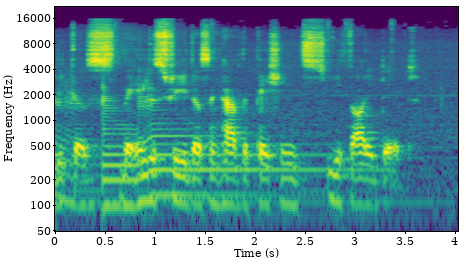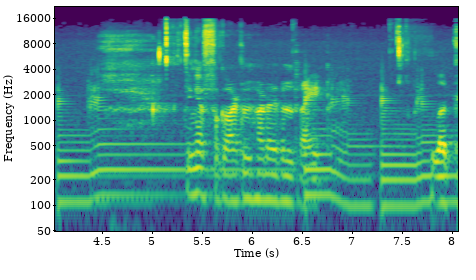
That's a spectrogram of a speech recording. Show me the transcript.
because the industry doesn't have the patience you thought it did. I think I've forgotten how to even write. Look,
